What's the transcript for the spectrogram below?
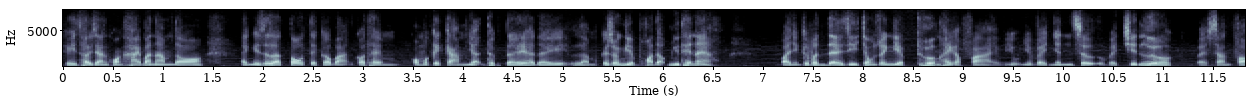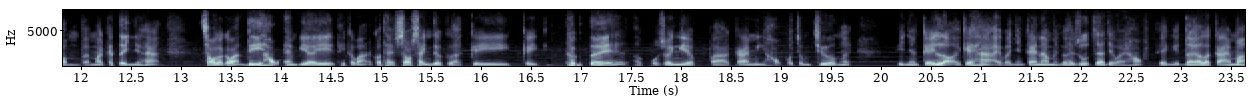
cái thời gian khoảng 2 3 năm đó anh nghĩ rất là tốt để các bạn có thể có một cái cảm nhận thực tế ở đây là một cái doanh nghiệp hoạt động như thế nào và những cái vấn đề gì trong doanh nghiệp thường hay gặp phải ví dụ như về nhân sự, về chiến lược, về sản phẩm, về marketing chẳng hạn. Sau đó các bạn đi học MBA ấy, thì các bạn có thể so sánh được là cái cái thực tế của doanh nghiệp và cái mình học ở trong trường ấy thì những cái lợi cái hại và những cái nào mình có thể rút ra để bài học thì anh nghĩ đó là cái mà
